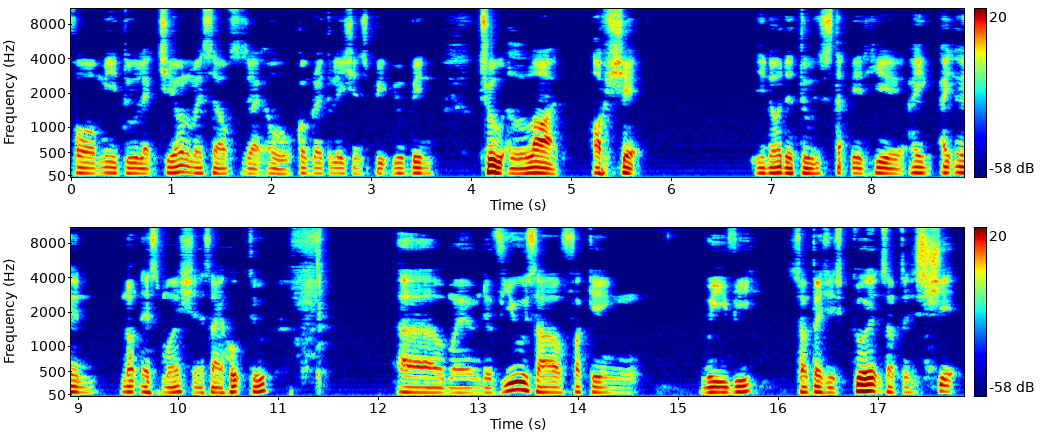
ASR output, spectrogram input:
for me to like cheer on myself. It's like, oh, congratulations, Pete. You've been through a lot of shit in order to start it here. I, I earn not as much as I hope to. Uh, my, the views are fucking wavy. Sometimes it's good, sometimes it's shit.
